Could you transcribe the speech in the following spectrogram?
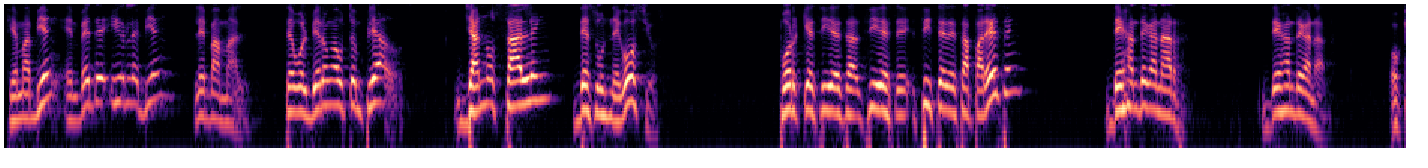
que más bien, en vez de irles bien, les va mal. Se volvieron autoempleados. Ya no salen de sus negocios. Porque si, si se desaparecen, dejan de ganar. Dejan de ganar. ¿Ok?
